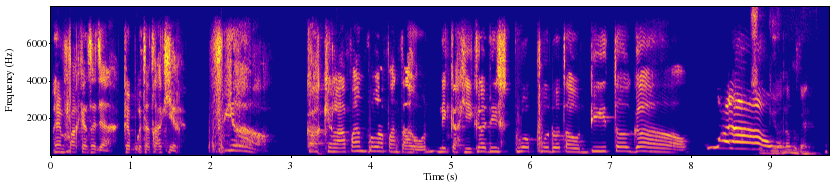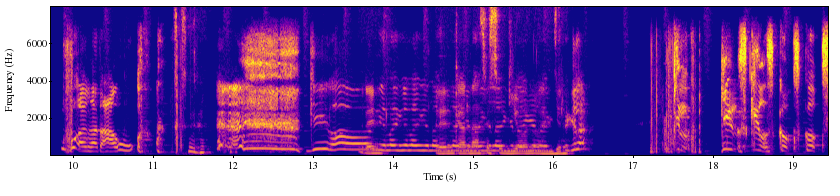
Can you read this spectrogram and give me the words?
lemparkan saja ke berita terakhir. Viral. Kakek 88 tahun, nikah gadis 22 tahun di Tegal. Wow. Sugiono bukan Wah, nggak tahu. gila, gila, gila, gila, gila, gila, gila, gila, anjir. Gila, gila, gila, skills, koks, koks.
